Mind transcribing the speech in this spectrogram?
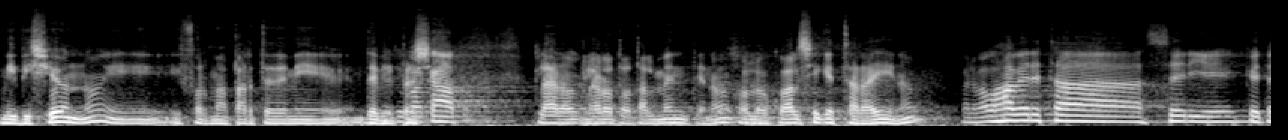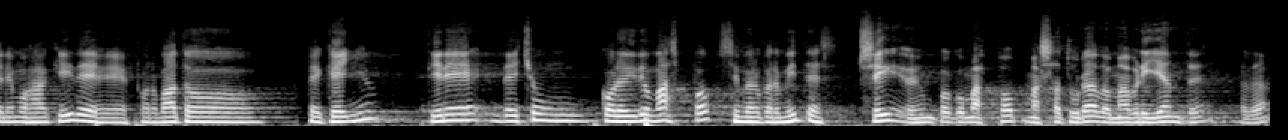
visión, ¿no? Y, forma parte de mi, de mi Claro, claro, totalmente, ¿no? Con lo cual sí que estar ahí, ¿no? Bueno, vamos a ver esta serie que tenemos aquí de formato pequeño. Tiene, de hecho, un colorido más pop, si me lo permites. Sí, es un poco más pop, más saturado, más brillante, ¿verdad?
